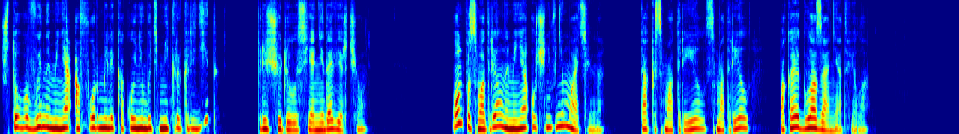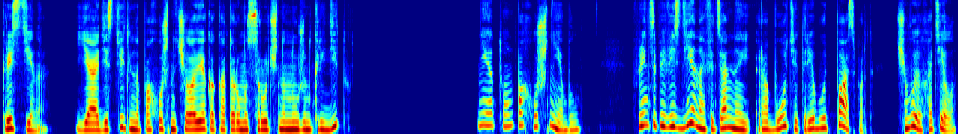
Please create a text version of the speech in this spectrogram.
Чтобы вы на меня оформили какой-нибудь микрокредит? Прищурилась я недоверчиво. Он посмотрел на меня очень внимательно. Так и смотрел, смотрел, пока я глаза не отвела. «Кристина, я действительно похож на человека, которому срочно нужен кредит?» Нет, он похож не был. В принципе, везде на официальной работе требуют паспорт. Чего я хотела?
